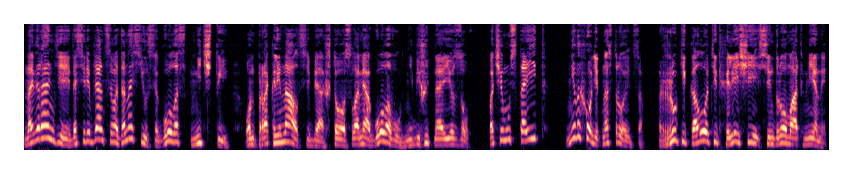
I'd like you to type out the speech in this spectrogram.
На веранде до Серебрянцева доносился голос мечты. Он проклинал себя, что сломя голову, не бежит на ее зов. Почему стоит? Не выходит настроиться. Руки колотит хлещи синдрома отмены.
